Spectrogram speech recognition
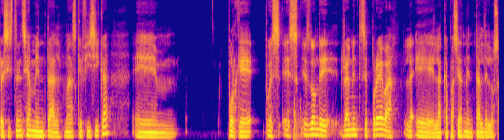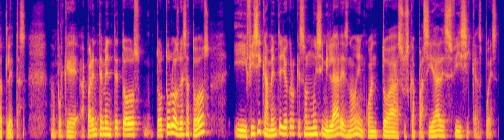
resistencia mental más que física, porque pues es, es, donde realmente se prueba la, eh, capacidad mental de los atletas, porque aparentemente todos, tú los ves a todos y físicamente yo creo que son muy similares, ¿no? En cuanto a sus capacidades físicas, pues.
